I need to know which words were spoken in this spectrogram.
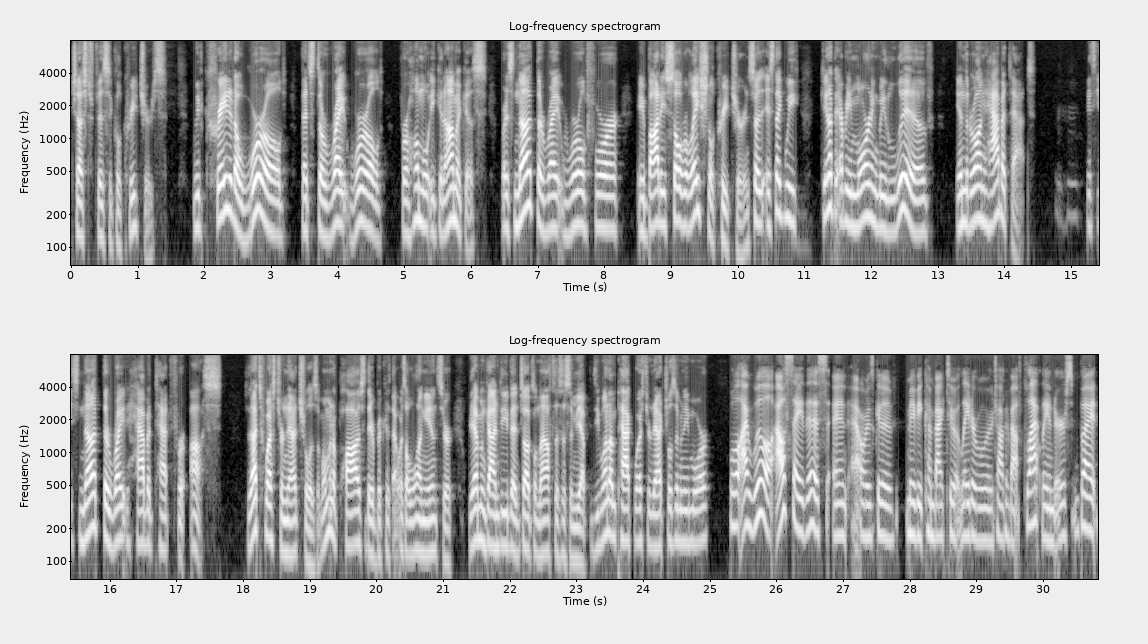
just physical creatures. We've created a world that's the right world for Homo economicus, but it's not the right world for a body soul relational creature. And so it's like we get up every morning, we live in the wrong habitat. Mm-hmm. It's, it's not the right habitat for us. So that's Western naturalism. I'm going to pause there because that was a long answer. We haven't gotten to evangelical Gnosticism yet. Do you want to unpack Western naturalism anymore? Well, I will. I'll say this, and I was going to maybe come back to it later when we were talking about flatlanders. But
